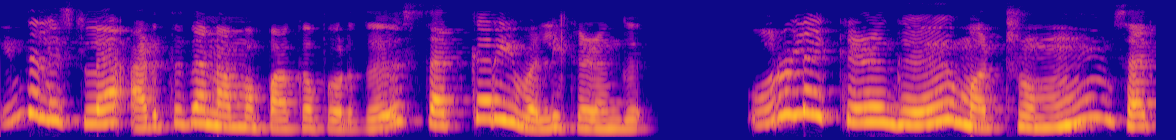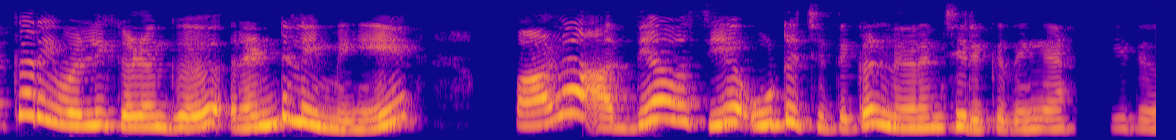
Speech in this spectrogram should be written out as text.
இந்த லிஸ்ட்டில் அடுத்ததாக நம்ம பார்க்க போகிறது சர்க்கரை வள்ளிக்கிழங்கு. உருளைக்கிழங்கு மற்றும் சர்க்கரை வள்ளிக்கிழங்கு ரெண்டுலேயுமே பல அத்தியாவசிய ஊட்டச்சத்துக்கள் நிறைஞ்சிருக்குதுங்க. இது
